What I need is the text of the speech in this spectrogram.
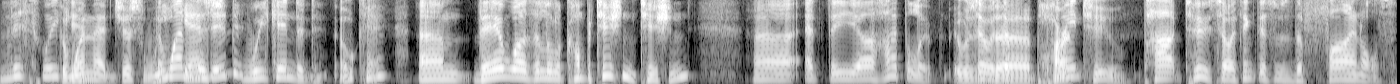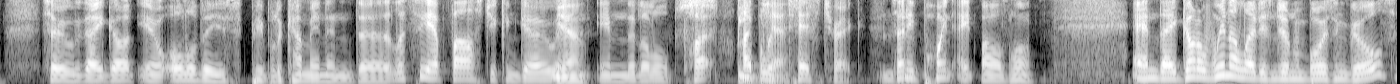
this weekend, The one that just the one that weekended? weekended, Okay. um, there was a little competition tition uh, at the uh, Hyperloop. It was so it's a the part point- two. Part two. So I think this was the finals. So they got you know all of these people to come in and uh, let's see how fast you can go Yeah. in, in the little Speed Hyperloop test. test, track. It's only 0.8 miles long. And they got a winner, ladies and gentlemen, boys and girls.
